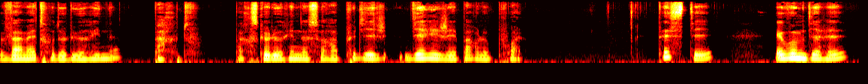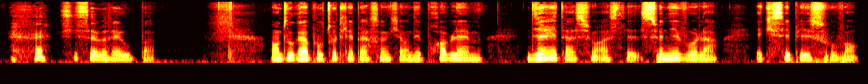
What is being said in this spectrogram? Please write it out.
va mettre de l'urine partout, parce que l'urine ne sera plus dirigée par le poil. Testez et vous me direz si c'est vrai ou pas. En tout cas, pour toutes les personnes qui ont des problèmes d'irritation à ce niveau-là et qui s'épilent souvent,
